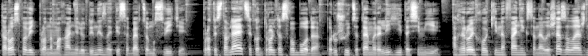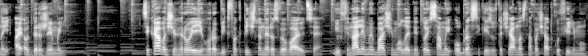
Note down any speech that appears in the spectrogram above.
та розповідь про намагання людини знайти себе в цьому світі. Протиставляється контроль та свобода, порушуються теми релігії та сім'ї, а герой Хоакіна Фенікса не лише залежний, а й одержимий. Цікаво, що герої його робіт фактично не розвиваються, і у фіналі ми бачимо ледь не той самий образ, який зустрічав нас на початку фільму.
